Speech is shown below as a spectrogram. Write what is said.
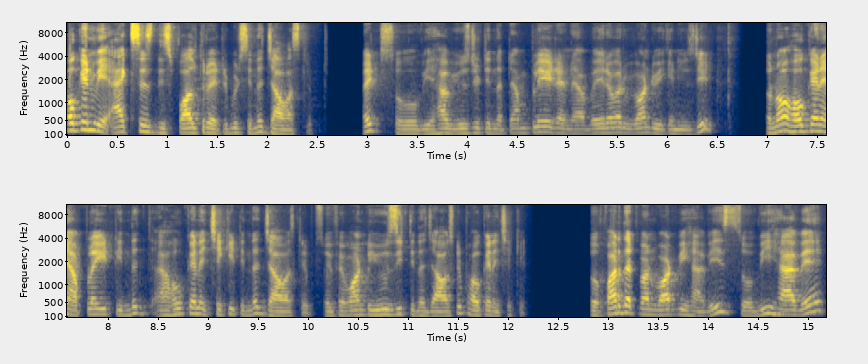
how can we access this fall through attributes in the JavaScript, right? So we have used it in the template and uh, wherever we want we can use it. So now how can I apply it in the, uh, how can I check it in the JavaScript? So if I want to use it in the JavaScript, how can I check it? So for that one, what we have is, so we have a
